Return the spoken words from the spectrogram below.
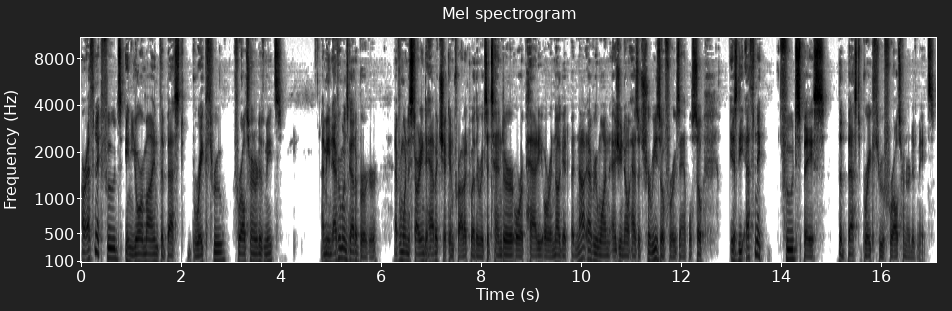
Are ethnic foods, in your mind, the best breakthrough for alternative meats? I mean, everyone's got a burger Everyone is starting to have a chicken product, whether it's a tender or a patty or a nugget, but not everyone, as you know, has a chorizo, for example. So is the ethnic food space the best breakthrough for alternative meats?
